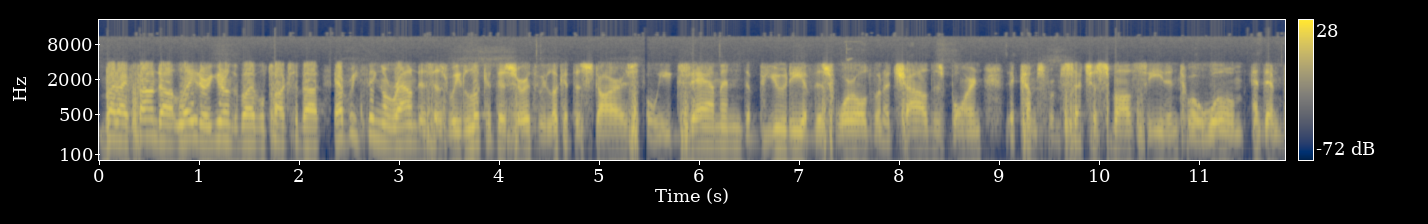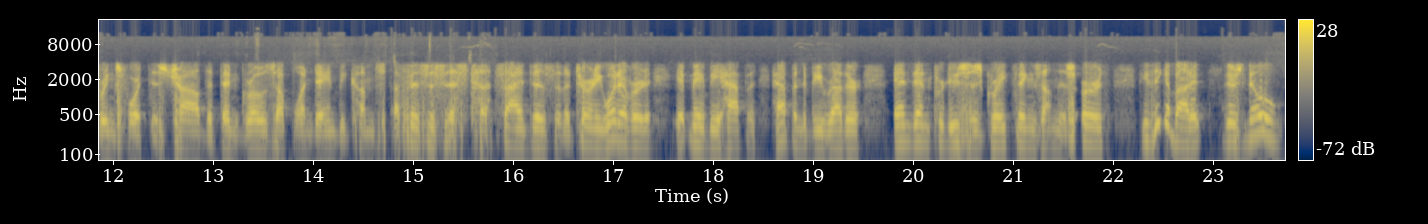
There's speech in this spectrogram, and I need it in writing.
but I found out later, you know, the Bible talks about everything around us as we look at this earth, we look at the stars, we examine the beauty of this world when a child is born that comes from such a small seed into a womb and then brings forth this child that then grows up one day and becomes a physicist, a scientist, an attorney, whatever it may be happen happen to be rather, and then produces great things on this earth. If you think about it, there's no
